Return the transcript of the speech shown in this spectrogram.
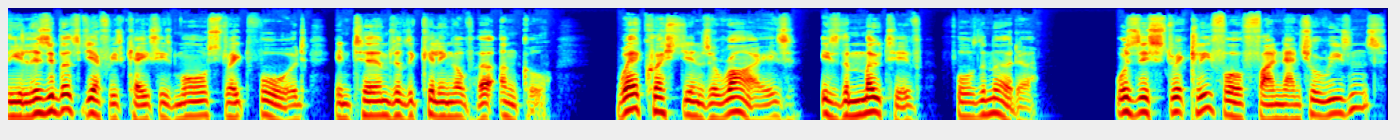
the Elizabeth Jeffries case is more straightforward in terms of the killing of her uncle. Where questions arise is the motive for the murder. Was this strictly for financial reasons?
